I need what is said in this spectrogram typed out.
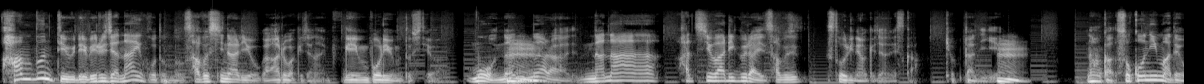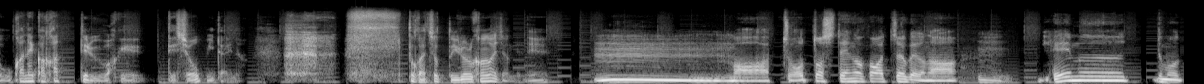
半分っていうレベルじゃないほどのサブシナリオがあるわけじゃない。ゲームボリュームとしては。もうなんなら78割ぐらいサブストーリーなわけじゃないですか。極端に言えば。うん。なんかそこにまでお金かかってるわけでしょみたいな。とかちょっといろいろ考えちゃうんだよね。うーんまあちょっと視点が変わっちゃうけどなうん。ゲームでも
